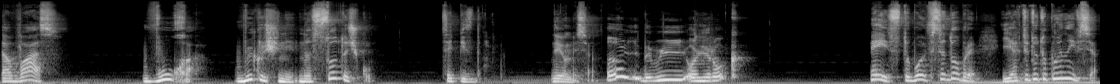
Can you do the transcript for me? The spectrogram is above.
та вас вуха викручені на соточку, це пізда. Дивимося. Ай, диви, огірок. Ей, з тобою все добре. Як ти тут опинився?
